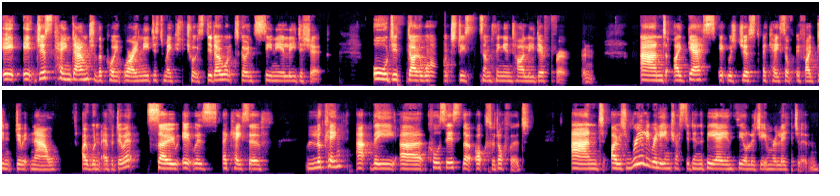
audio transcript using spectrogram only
it, it just came down to the point where I needed to make a choice. Did I want to go into senior leadership or did I want to do something entirely different? And I guess it was just a case of if I didn't do it now, I wouldn't ever do it. So it was a case of looking at the uh, courses that Oxford offered. And I was really, really interested in the BA in theology and religion,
